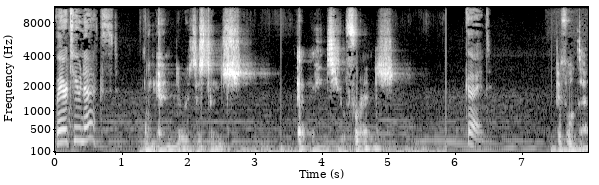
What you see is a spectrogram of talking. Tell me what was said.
Where to next? We end the resistance. That means your friends. Good. Before that,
